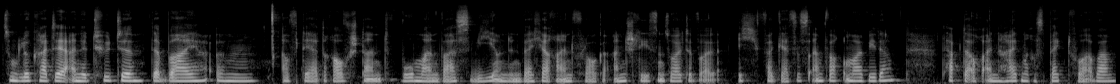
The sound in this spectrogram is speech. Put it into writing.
Zum Glück hatte er eine Tüte dabei, ähm, auf der drauf stand, wo man was, wie und in welcher Reihenfolge anschließen sollte, weil ich vergesse es einfach immer wieder. Ich habe da auch einen heiden Respekt vor. Aber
